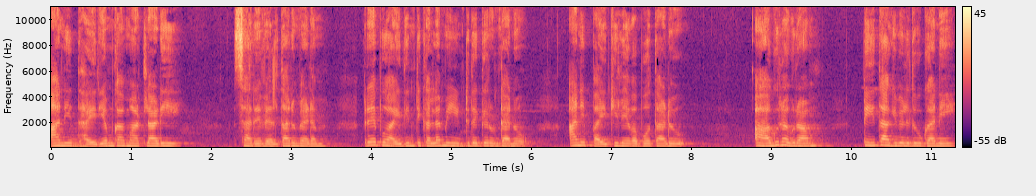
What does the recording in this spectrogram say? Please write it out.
అని ధైర్యంగా మాట్లాడి సరే వెళ్తాను మేడం రేపు ఐదింటికల్లా మీ ఇంటి దగ్గర ఉంటాను అని పైకి లేవబోతాడు. ఆగు రఘురామ్ టీ తాగి వెళుదువు గాని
